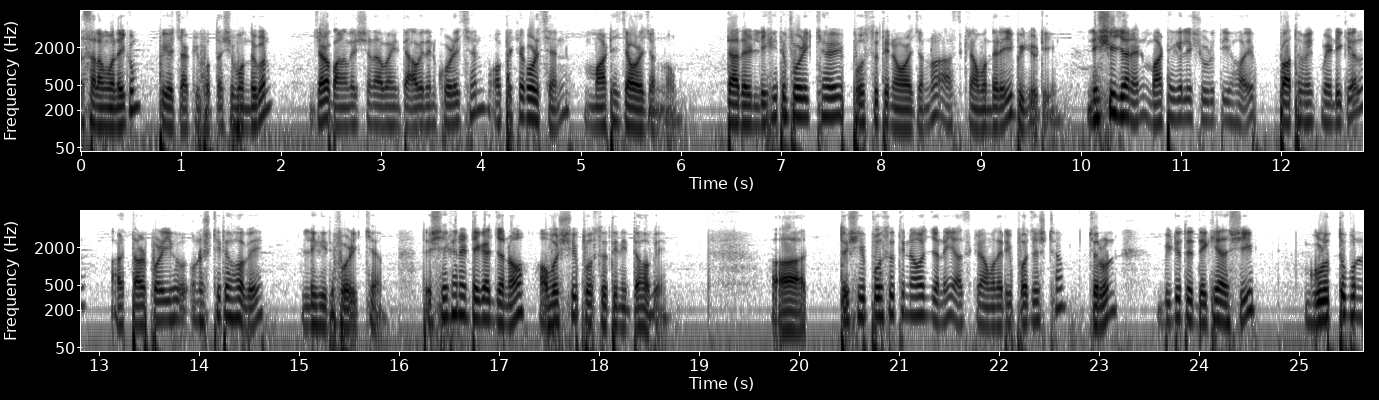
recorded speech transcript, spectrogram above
আসসালামু আলাইকুম, প্রিয় চাকরি প্রত্যাশী বন্ধুগণ। যারা বাংলাদেশ সেনাবাহিনীতে আবেদন করেছেন, অপেক্ষা করেছেন মাঠে যাওয়ার জন্য। তাদের লিখিত পরীক্ষায় প্রস্তুতি নেওয়ার জন্য আজকে আমাদের এই ভিডিওটি। নিশ্চয়ই জানেন, মাঠে গেলে শুরুতেই হয় প্রাথমিক মেডিকেল, আর তারপরেই অনুষ্ঠিত হবে লিখিত পরীক্ষা। তো সেখানে টেকার জন্য অবশ্যই প্রস্তুতি নিতে হবে। তো সেই প্রস্তুতি নেওয়ার জন্যই আজকে আমাদের এই প্রচেষ্টা। চলুন, ভিডিওতে দেখে আসি গুরুত্বপূর্ণ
